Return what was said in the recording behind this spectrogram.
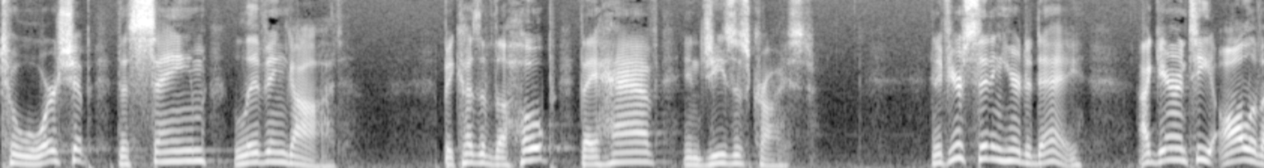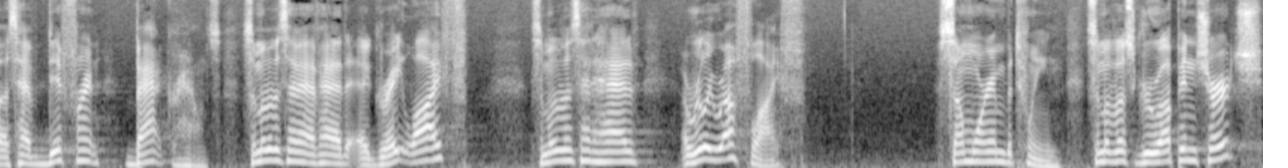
to worship the same living God because of the hope they have in Jesus Christ. And if you're sitting here today, I guarantee all of us have different backgrounds. Some of us have had a great life, some of us have had a really rough life somewhere in between. Some of us grew up in church,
